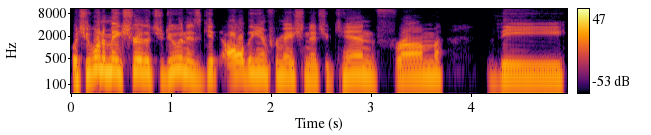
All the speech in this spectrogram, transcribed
what you want to make sure that you're doing is get all the information that you can from the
